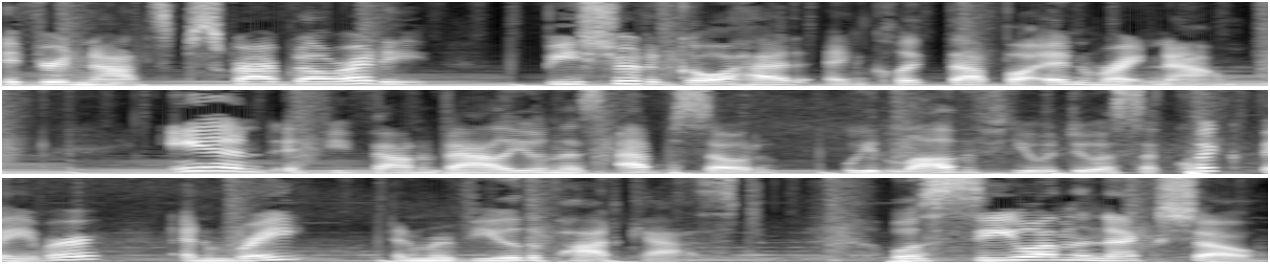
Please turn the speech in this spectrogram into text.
If you're not subscribed already, be sure to go ahead and click that button right now. And if you found value in this episode, we'd love if you would do us a quick favor and rate and review the podcast. We'll see you on the next show.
